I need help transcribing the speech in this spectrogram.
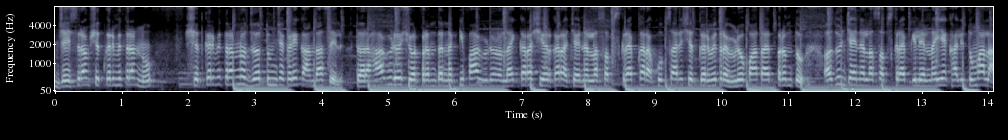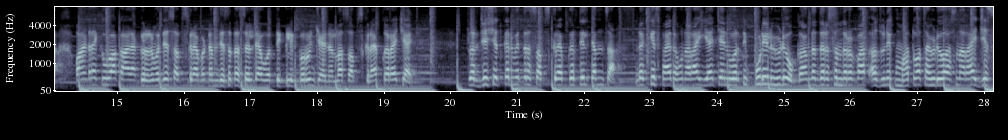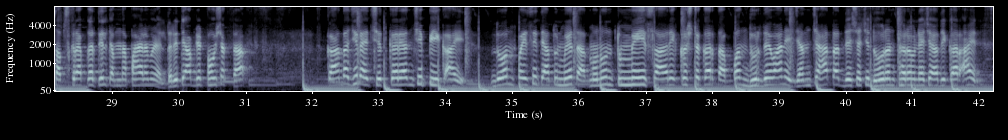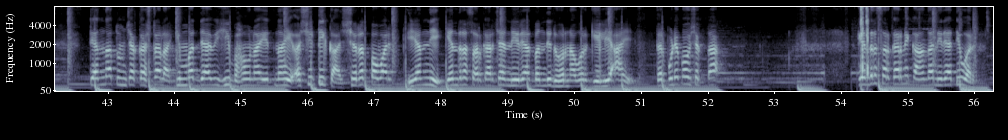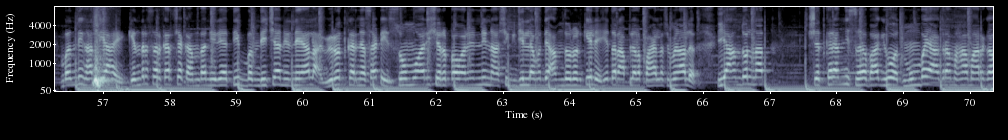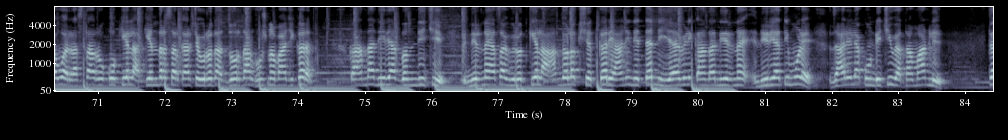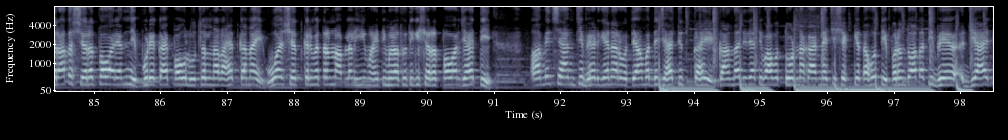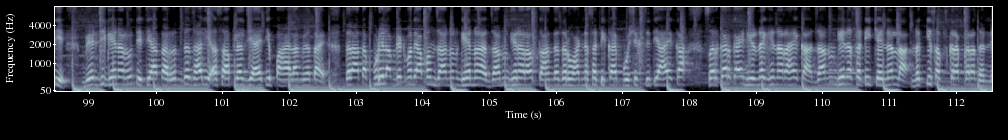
जय श्रीराम शेतकरी मित्रांनो. शेतकरी मित्रांनो जर तुमच्याकडे कांदा असेल तर हा व्हिडिओ शेवटपर्यंत नक्की पहा. व्हिडिओला लाईक करा शेअर करा. चॅनलला सबस्क्राईब करा. खूप सारे शेतकरी मित्र व्हिडिओ पाहत आहेत परंतु अजून चॅनलला सबस्क्राईब केलेलं नाही आहे खाली तुम्हाला पांढऱ्या किंवा काळ्या कलरमध्ये सबस्क्राईब बटन दिसत असेल त्यावरती क्लिक करून चॅनलला सबस्क्राईब करायचे आहे. तर जे शेतकरी मित्र सबस्क्राईब करतील त्यांचा नक्कीच फायदा होणार आहे. या चॅनलवरती पुढील व्हिडिओ कांदा दर संदर्भात अजून एक महत्त्वाचा व्हिडिओ असणार आहे. जे सबस्क्राईब करतील त्यांना पाहायला मिळेल. तर इथे अपडेट पाहू शकता कांदा जिल्ह्यात शेतकऱ्यांचे पीक आहे. दोन पैसे त्यातून मिळतात. म्हणून तुम्ही सारे कष्ट करता पण दुर्दैवाने ज्यांच्या हातात देशाचे धोरण ठरवण्याचे अधिकार आहेत त्यांना तुमच्या कष्टाला किंमत द्यावी ही भावना येत नाही अशी टीका शरद पवार यांनी केंद्र सरकारच्या निर्यात बंदी धोरणावर केली आहे. तर पुढे पाहू शकता केंद्र सरकारने कांदा निर्यातीवर बंदी घातली आहे. केंद्र सरकारच्या कांदा निर्याती बंदीच्या निर्णयाला विरोध करण्यासाठी सोमवारी शरद पवार यांनी नाशिक जिल्ह्यामध्ये आंदोलन केले. हे तर आपल्याला पाहायलाच मिळालं. या आंदोलनात शेतकऱ्यांनी सहभागी होत मुंबई आग्रा महामार्गावर रस्ता रोको केला केंद्र सरकारच्या विरोधात जोरदार घोषणाबाजी करत कांदा निर्यात बंदीची निर्णयाचा विरोध केला. आंदोलक शेतकरी आणि नेत्यांनी यावेळी कांदा निर्णय निर्यातीमुळे झालेल्या कोंडीची व्यथा मांडली. तर आता शरद पवार यांनी पुढे काय पाऊल उचलणार आहेत का नाही? व शेतकरी मित्रांनो आपल्याला ही माहिती मिळत होती की शरद पवार जे आहेत ती अमित शहांची भेट घेणार व त्यामध्ये जे आहे ती काही कांदा निर्यातीबाबत तोडणा काढण्याची शक्यता होती. परंतु आता ती भे जी आहे ती भेट जी घेणार होती ती आता रद्द झाली असं आपल्याला जे आहे ते पाहायला मिळत आहे. तर आता पुढील अपडेटमध्ये आपण जाणून घेणार जाणून घेणार आहोत कांदा दर वाढण्यासाठी काय पोषक स्थिती आहे का? सरकार काय निर्णय घेणार आहे का? जाणून घेण्यासाठी चॅनलला नक्की सबस्क्राईब करा. धन्यवाद.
